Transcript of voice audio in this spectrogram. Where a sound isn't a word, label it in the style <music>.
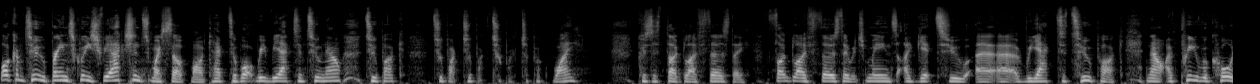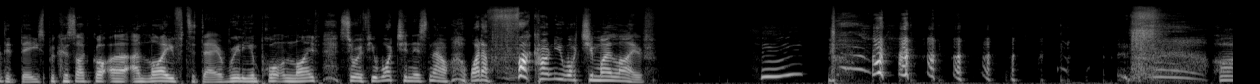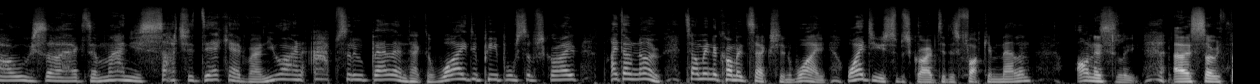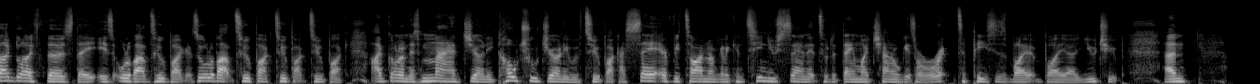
Welcome to Brain Squeeze Reactions. Myself, Mark Hector. What are we reacting to now? Tupac, Tupac, Tupac, Tupac, Tupac. Why? Because it's Thug Life Thursday. Thug Life Thursday, which means I get to uh, uh, react to Tupac. Now, I pre recorded these because I've got a, a live today, a really important live. So if you're watching this now, why the fuck aren't you watching my live? Hmm? <laughs> Oh, so Hector, man, you're such a dickhead, man. You are an absolute bellend, Hector. Why do people subscribe? I don't know. Tell me in the comment section. Why? Why do you subscribe to this fucking melon? Honestly. Uh, so, Thug Life Thursday is all about Tupac. It's all about Tupac, Tupac, Tupac. I've gone on this mad journey, cultural journey with Tupac. I say it every time, I'm going to continue saying it till the day my channel gets ripped to pieces by, by uh, YouTube. Um,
